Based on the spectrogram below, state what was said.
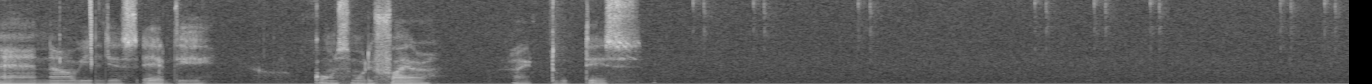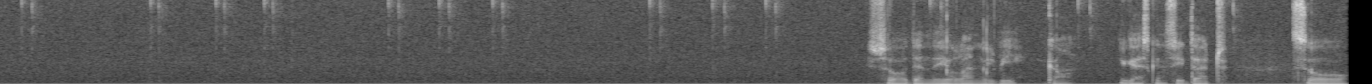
And now we'll just add the const modifier right to this. So then the line will be gone. You guys can see that. So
